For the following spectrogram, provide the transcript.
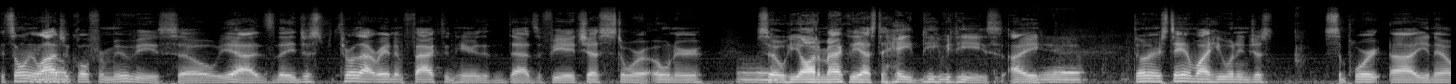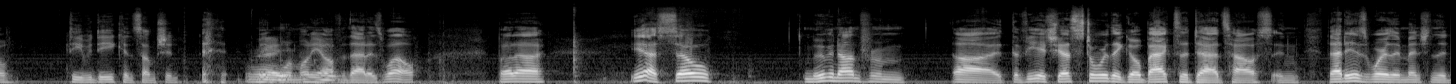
it's only You know. logical for movies. So yeah, they just throw that random fact in here that the dad's a VHS store owner, Uh, so he automatically has to hate DVDs. I yeah, don't understand why he wouldn't just support, uh, you know, DVD consumption, make Right, more money right. off of that as well. But uh, yeah, so moving on from uh, the VHS store, they go back to the dad's house, and that is where they mention that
